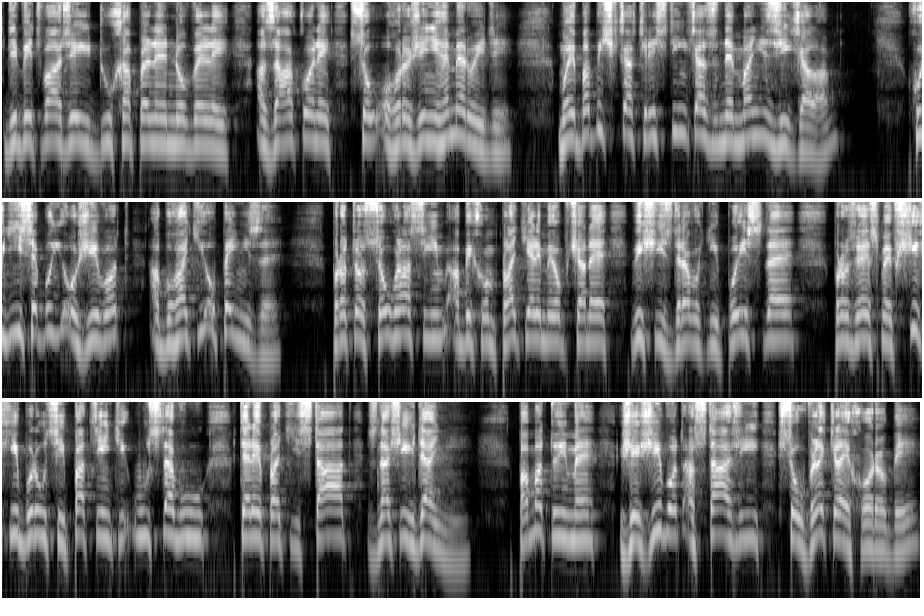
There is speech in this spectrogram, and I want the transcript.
kdy vytvářejí duchaplné novely a zákony jsou ohroženi hemeroidy. Moje babička Kristýnka z Nemanic říkala, Chudí se bojí o život a bohatí o peníze. Proto souhlasím, abychom platili my občané vyšší zdravotní pojistné, protože jsme všichni budoucí pacienti ústavů, které platí stát z našich daní. Pamatujme, že život a stáří jsou vleklé choroby,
